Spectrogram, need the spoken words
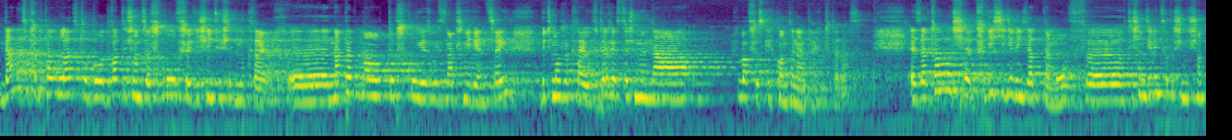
Dane sprzed paru lat to było 2000 szkół w 67 krajach. E, na pewno tych szkół jest już znacznie więcej. Być może krajów też. Jesteśmy na chyba wszystkich kontynentach już teraz. E, zaczęło się 39 lat temu, w 1980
